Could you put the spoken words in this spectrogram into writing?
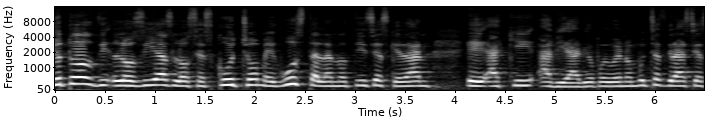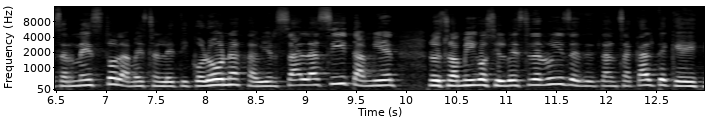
Yo todos los días los escucho, me gustan las noticias que dan eh, aquí a diario. Pues bueno, muchas gracias Ernesto, la maestra Leti Corona, Javier Salas y también nuestro amigo Silvestre Ruiz desde Tanzacalte que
